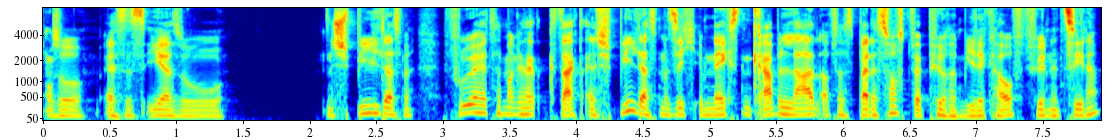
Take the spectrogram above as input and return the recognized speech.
Also, es ist eher so ein Spiel, das man. Früher hätte man gesagt, gesagt ein Spiel, das man sich im nächsten Grabbelladen auf das, bei der Softwarepyramide kauft für einen Zehner.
